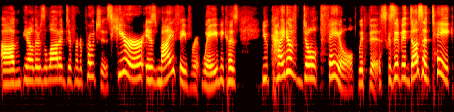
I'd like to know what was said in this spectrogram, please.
um, you know there's a lot of different approaches. Here is my favorite way because you kind of don't fail with this because if it doesn't take,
